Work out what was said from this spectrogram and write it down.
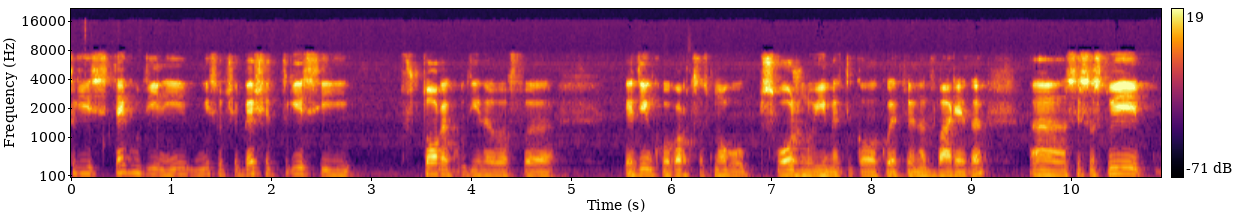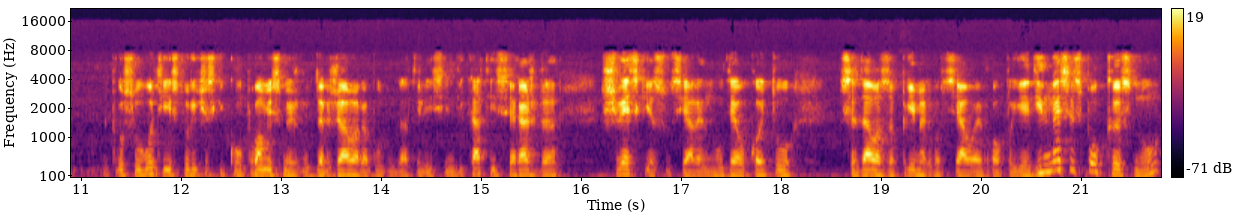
30-те години, мисля, че беше 32 година в един курорт с много сложно име, такова, което е на два реда, се състои прословути исторически компромис между държава, работодатели и синдикати и се ражда шведския социален модел, който се дава за пример в цяла Европа. И един месец по-късно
